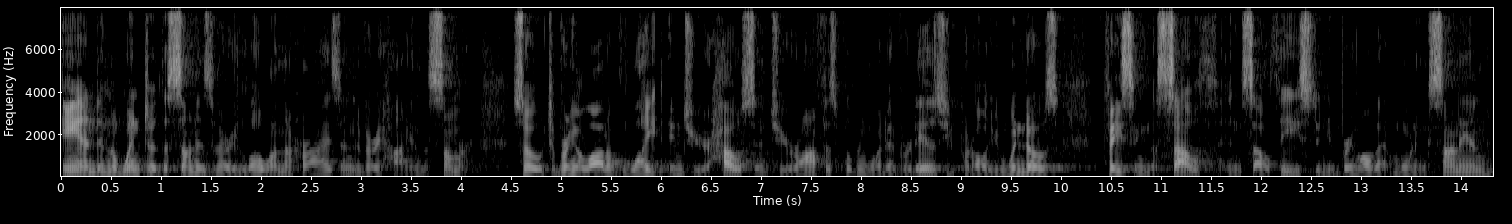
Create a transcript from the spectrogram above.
And in the winter, the sun is very low on the horizon and very high in the summer. So to bring a lot of light into your house, into your office building, whatever it is, you put all your windows facing the south and southeast, and you bring all that morning sun in,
